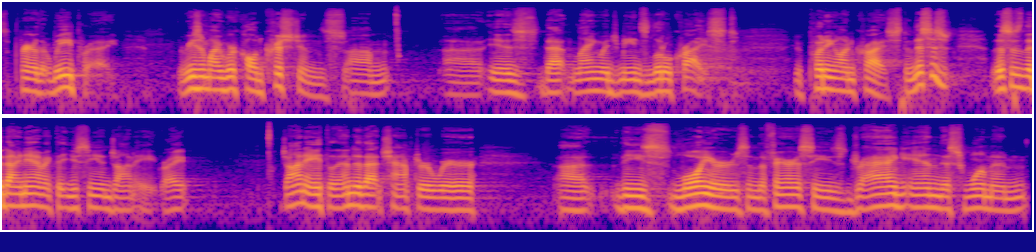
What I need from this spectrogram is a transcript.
It's a prayer that we pray. The reason why we're called Christians um, uh, is that language means little Christ. You're putting on Christ. And this is, this is the dynamic that you see in John 8, right? John 8, the end of that chapter, where uh, these lawyers and the Pharisees drag in this woman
